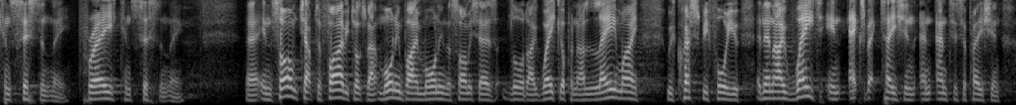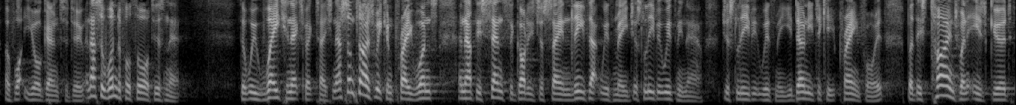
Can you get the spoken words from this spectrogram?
consistently. Pray consistently. Uh, in Psalm chapter 5, he talks about morning by morning. The psalmist says, Lord, I wake up and I lay my requests before you, and then I wait in expectation and anticipation of what you're going to do. And that's a wonderful thought, isn't it? That we wait in expectation. Now, sometimes we can pray once and have this sense that God is just saying, Leave that with me. Just leave it with me now. Just leave it with me. You don't need to keep praying for it. But there's times when it is good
